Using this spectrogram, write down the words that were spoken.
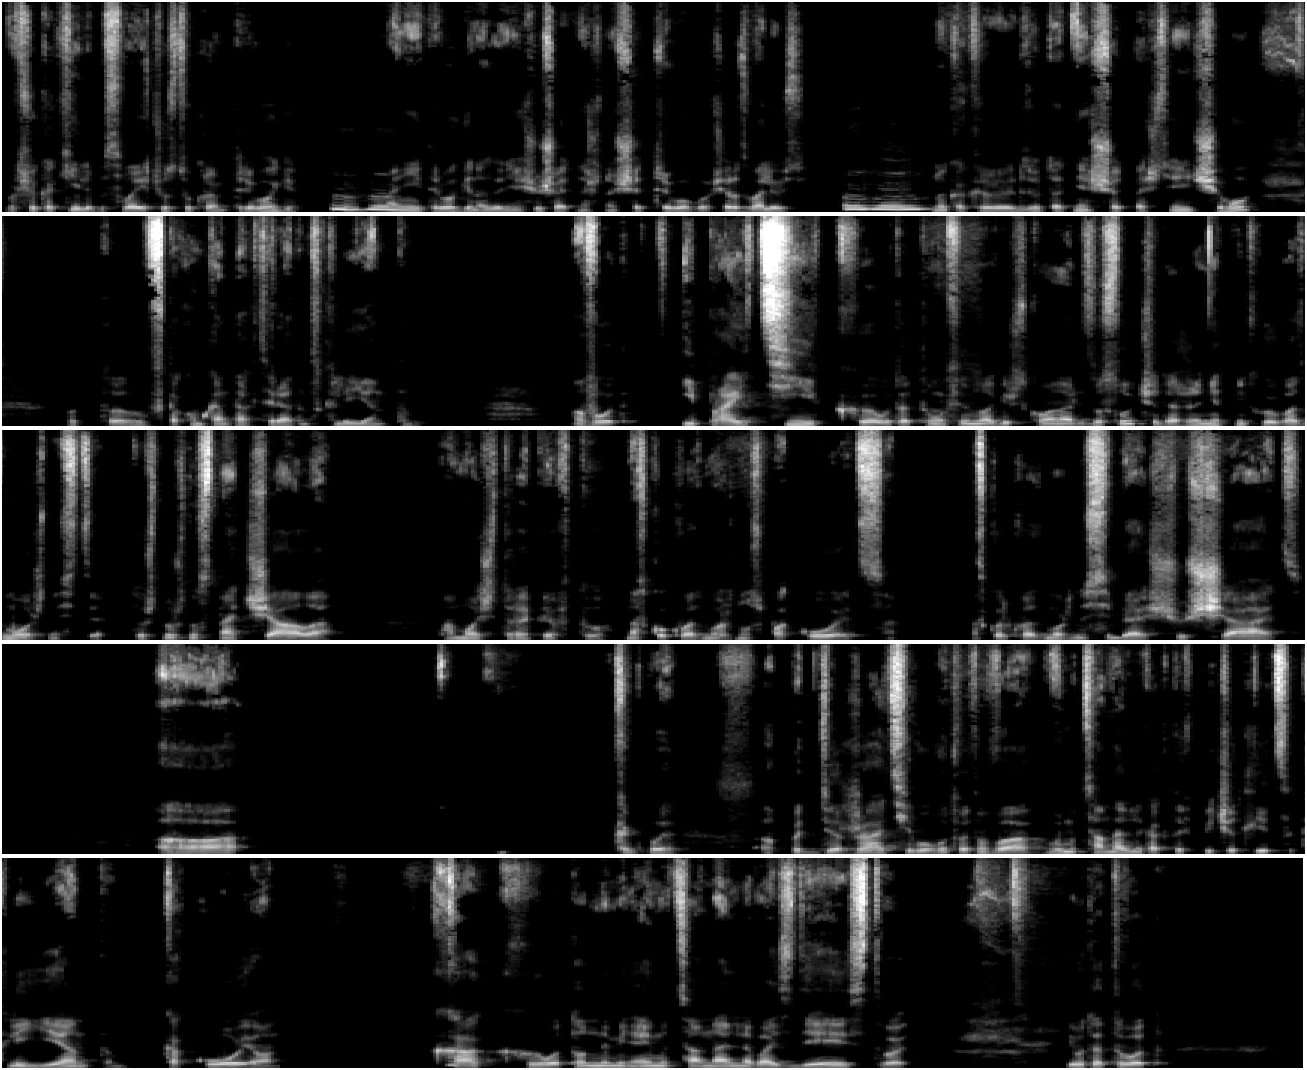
вообще какие-либо свои чувства, кроме тревоги. Мгм. Они и тревоги иногда не ощущают, начнут ощущать тревогу. Вообще развалюсь. Мгм. Ну, как результат, не ощущают почти ничего. Вот э, в таком контакте рядом с клиентом. Вот. И пройти к вот этому феноменологическому анализу случая даже нет никакой возможности. Потому что нужно сначала помочь терапевту, насколько возможно успокоиться, насколько возможно себя ощущать, а, как бы а, поддержать его вот в этом, в, эмоционально как-то впечатлиться клиентом, какой он, как вот он на меня эмоционально воздействует. И вот это вот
